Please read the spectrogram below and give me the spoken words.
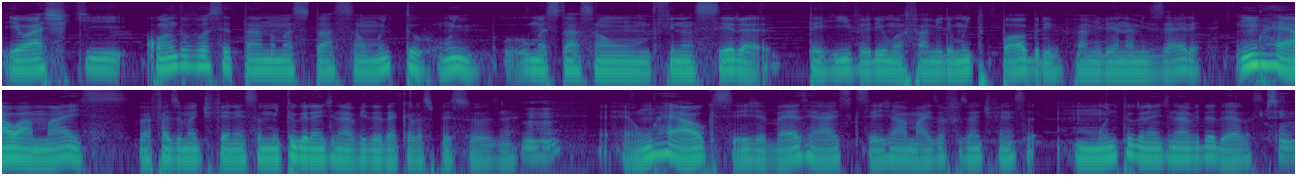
Eu acho que quando você tá numa situação muito ruim, uma situação financeira terrível ali, uma família muito pobre, família na miséria, um real a mais vai fazer uma diferença muito grande na vida daquelas pessoas, né? Uhum. É um real que seja, dez reais que seja a mais vai fazer uma diferença muito grande na vida delas. Sim.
